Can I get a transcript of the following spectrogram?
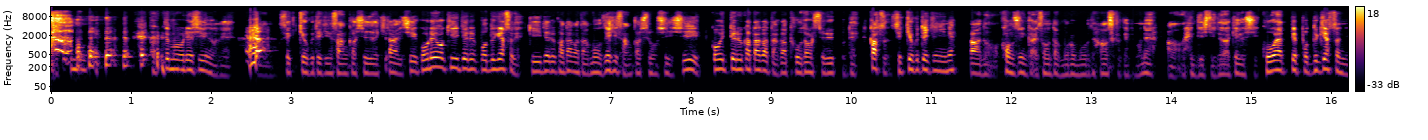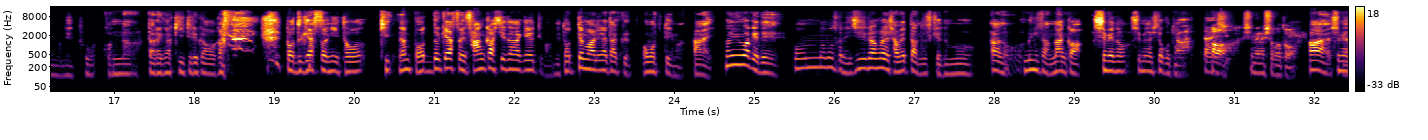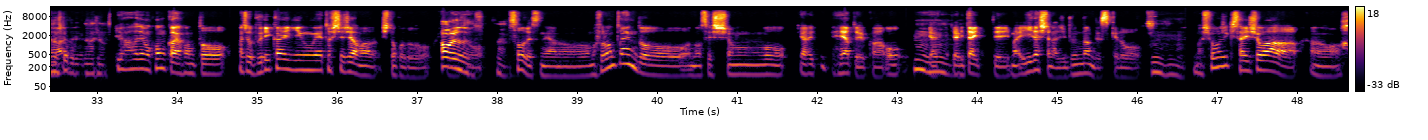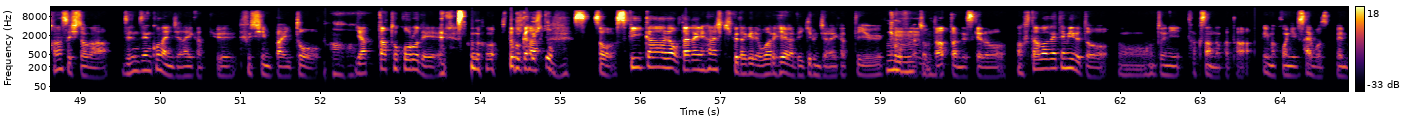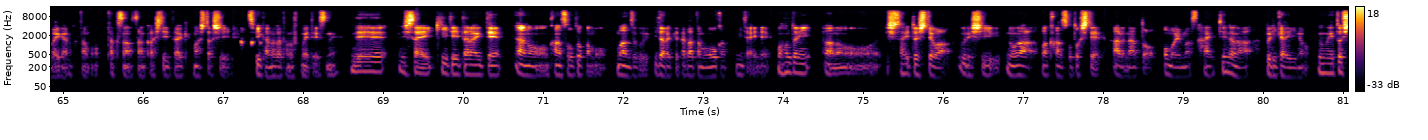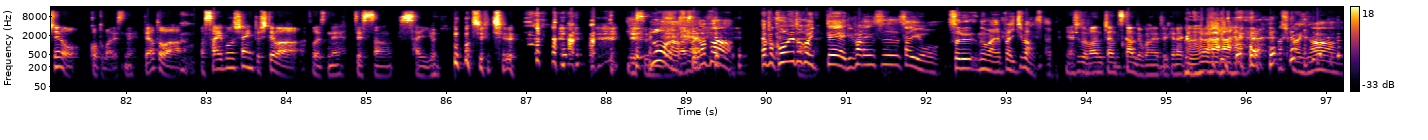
とっても嬉しいので、あの積極的に参加していただきたいし、これを聞いてる、ポッドキャストで聞いてる方々もぜひ参加してほしいし、こう言ってる方々が登壇してるので、かつ積極的にね、あの、懇親会その他もろもろで話しかけてもね、あの、返事していただけるし、こうやってポッドキャストにもね、とこんな誰が聞いてるかわかんない。ポッドキャストにと、きなんポッドキャストに参加していただけるっていうのはね、とってもありがたく思っています。はい。というわけで、こんなもんですかね、1時間ぐらい喋ったんですけども、あの、麦さんなんか、締めの、締めの一言。はあ、大事。あ、締めの一言。い、締めの一言お願いします。いやーでも今回本当、まあ、ちょっとブリ会議運営としてじゃあまあ一言。あ、ありがとうございます。はいそうですね。あの、まあフロントエンドのセッションをやり、部屋というか、をやうんうんやりたいって、まあ、言い出したのは自分なんですけど、うんうん。まあ、正直最初は、あの、話す人が全然来ないんじゃないかっていう心配と、やったところで、その人が、そう、スピーカーがお互いに話聞くだけで終わる部屋ができるんじゃないかっていう恐怖がちょっとあったんですけど、まあ、蓋を開けてみると、うん本当にたくさんの方、今ここにいるサイボーズのメンバー以外の方もたくさん参加していただきましたし、スピーカーの方も含めてですね。で、実際聞いていただいて、あの、感想とかも満足いただけた方も多かったみたいで、もう本当に、あの、主催としては嬉しいのが、まあ、感想としてあるなと思います。はい。というのが、ブリ会議の運営としての言葉ですね。で、あとは、まあ、細胞社員としては、そうですね、絶賛採用に集中 ですね。どうなんですかやまあっぱ、やっぱこういうとこ行って、リファレンス採用するのがやっぱり一番ですか？いや、ちょっとワンチャン掴んでおかないといけないか 確かにな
